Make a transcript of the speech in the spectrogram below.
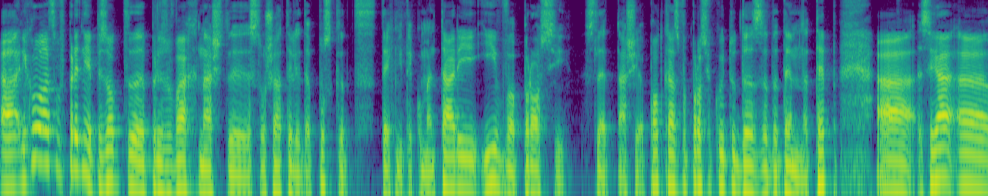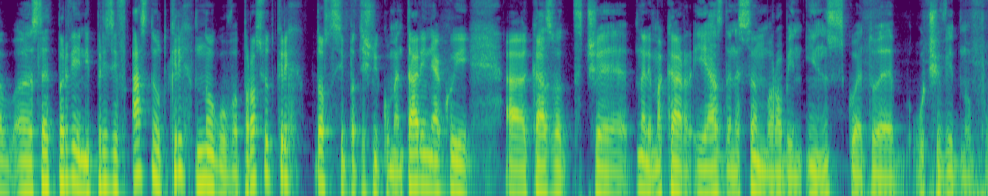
А, Никола, аз в предния епизод призовах нашите слушатели да пускат техните коментари и въпроси след нашия подкаст, въпроси, които да зададем на теб. А, сега, а, след първия ни призив, аз не открих много въпроси, открих доста симпатични коментари. Някои а, казват, че, нали, макар и аз да не съм Робин Инс, което е очевидно по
